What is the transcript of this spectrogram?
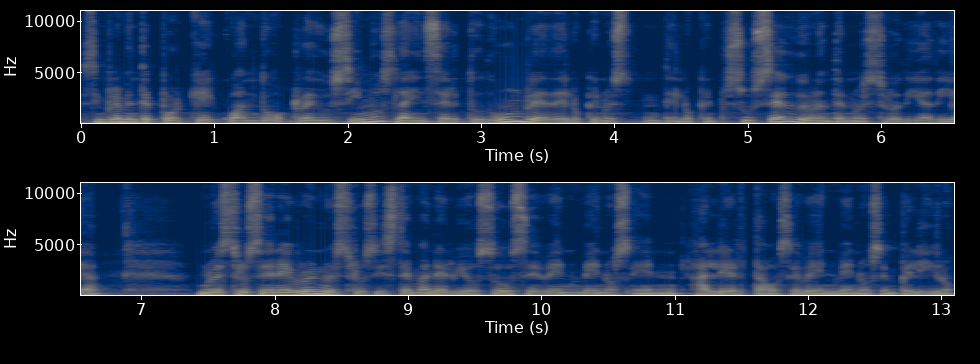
Simplemente porque cuando reducimos la incertidumbre de lo, que de lo que sucede durante nuestro día a día, nuestro cerebro y nuestro sistema nervioso se ven menos en alerta o se ven menos en peligro.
